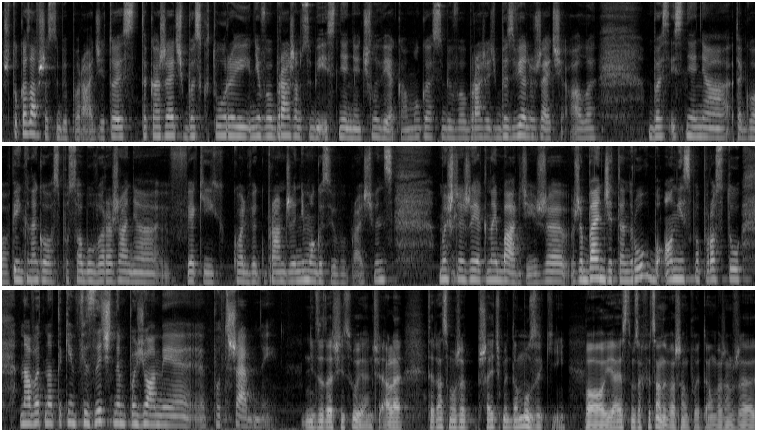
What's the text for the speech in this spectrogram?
sztuka zawsze sobie poradzi. To jest taka rzecz, bez której nie wyobrażam sobie istnienia człowieka. Mogę sobie wyobrazić bez wielu rzeczy, ale bez istnienia tego pięknego sposobu wyrażania w jakiejkolwiek branży nie mogę sobie wyobrazić. Więc myślę, że jak najbardziej, że, że będzie ten ruch, bo on jest po prostu nawet na takim fizycznym poziomie potrzebny nic dodać, nic ująć, ale teraz może przejdźmy do muzyki, bo ja jestem zachwycony waszą płytą. Uważam, że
